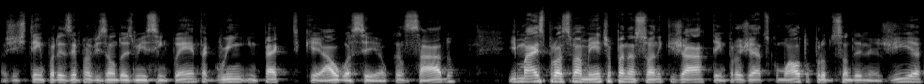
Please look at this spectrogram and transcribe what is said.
A gente tem, por exemplo, a visão 2050, Green Impact, que é algo a ser alcançado. E mais proximamente, a Panasonic já tem projetos como autoprodução de energia,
